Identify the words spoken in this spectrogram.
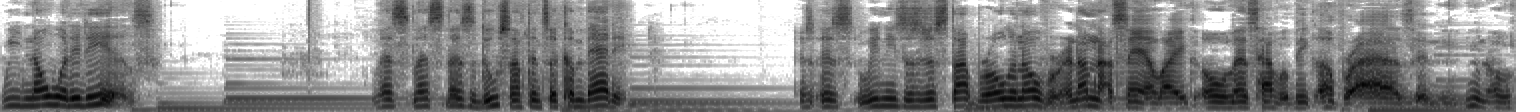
We know what it is. Let's let's let's do something to combat it. It's, it's, we need to just stop rolling over. And I'm not saying like, oh, let's have a big uprise and you know,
